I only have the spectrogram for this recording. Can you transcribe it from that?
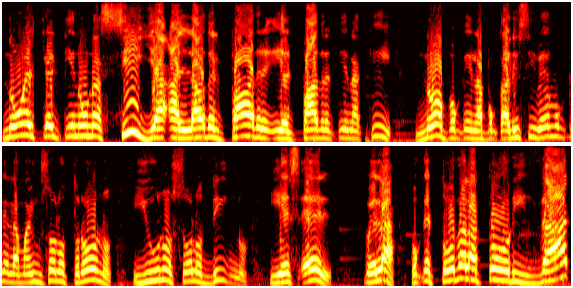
No es que él tiene una silla al lado del Padre y el Padre tiene aquí. No, porque en el Apocalipsis vemos que la hay un solo trono y uno solo digno. Y es Él. ¿Verdad? Porque toda la autoridad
